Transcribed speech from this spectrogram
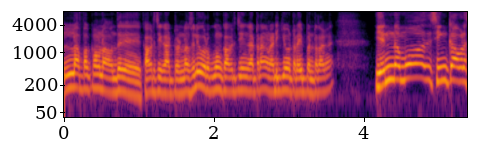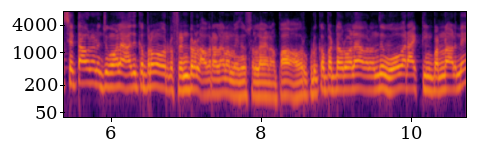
எல்லா பக்கமும் நான் வந்து கவர்ச்சி காட்டுவேன்னா சொல்லி ஒரு பக்கம் கவர்ச்சியும் காட்டுறாங்க நடிக்கவும் ட்ரை பண்ணுறாங்க என்னமோ அது சிங்க் ஆகல செட் ஆகலன்னு வச்சுக்கோங்களேன். அதுக்கப்புறமா ஒரு ஃப்ரெண்ட் ரோல் அவரெல்லாம் நம்ம எதுவும் சொல்ல வேணாம்ப்பா. அவர் கொடுக்கப்பட்ட ரோலை அவர் வந்து ஓவர் ஆக்டிங் பண்ணாலுமே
